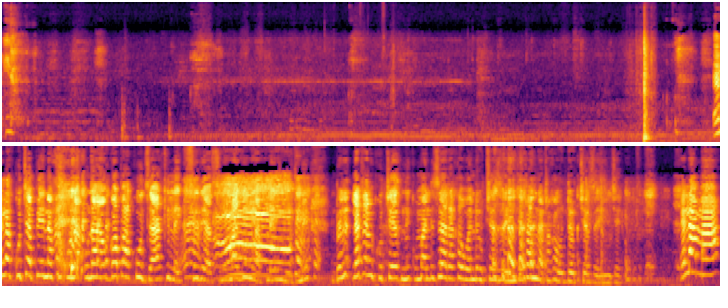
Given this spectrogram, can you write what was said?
Ela kucha pia ina una, unaogopa kucha aki like seriously imagine you are playing with me. Bele- leta kucheza. Nikumalize haraka uende ucheze nje. Hata ninataka uende ucheze nje. Ela ma?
